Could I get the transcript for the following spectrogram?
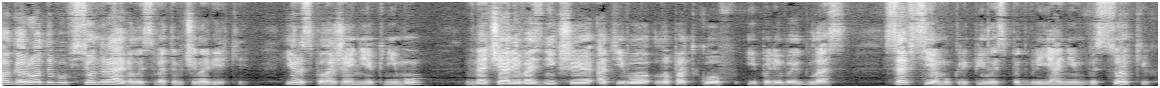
Огородову все нравилось в этом человеке, и расположение к нему, вначале возникшее от его лопатков и полевых глаз, совсем укрепилось под влиянием высоких,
